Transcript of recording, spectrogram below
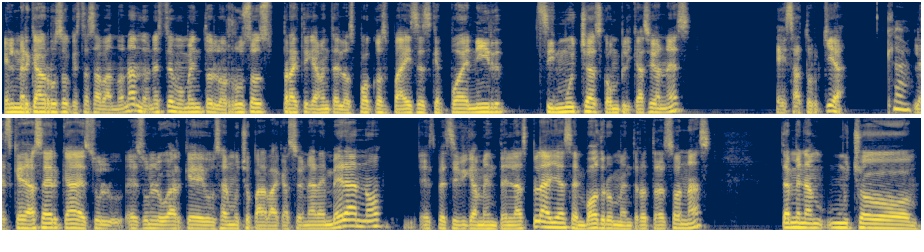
el mercado ruso que estás abandonando. En este momento, los rusos, prácticamente los pocos países que pueden ir sin muchas complicaciones, es a Turquía Les queda cerca, es un, es un lugar que usan mucho para vacacionar en verano, específicamente en las playas, en Bodrum, entre otras zonas. También hay mucho,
